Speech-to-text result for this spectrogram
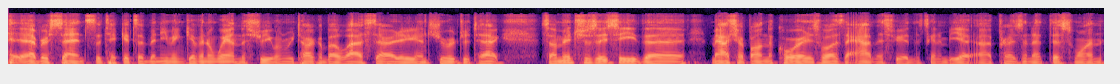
ever since the tickets have been even given away on the street when we talk about last Saturday against Georgia Tech. So I'm interested to see the matchup on the court as well as the atmosphere that's going to be uh, present at this one.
